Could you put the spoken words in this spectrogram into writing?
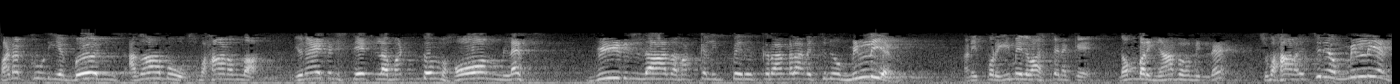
படக்கூடிய பேர்ன்ஸ் அதாபு சுபஹானல்லா யுனைடெட் ஸ்டேட்ல மட்டும் ஹோம்லெஸ் வீடு இல்லாத மக்கள் இப்ப இருக்கிறாங்களா? எத்தனையோ மில்லியன் இப்போ இப்ப ஒரு இமெயில் வாசிச்ச எனக்கு நம்பர் ஞாபகம் இல்ல. சுபஹான எத்தனையோ மில்லியன்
